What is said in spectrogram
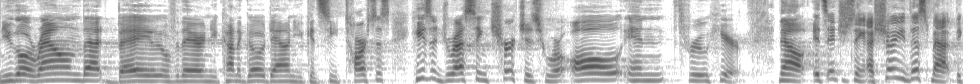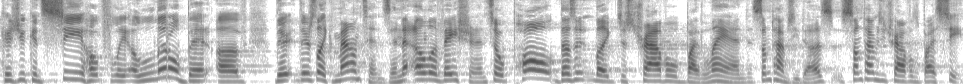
and you go around that bay over there and you kind of go down, you can see Tarsus. He's addressing churches who are all in through here. Now, it's interesting. I show you this map because you can see, hopefully, a little bit of there, there's like mountains and elevation. And so Paul doesn't like just travel by land. Sometimes he does, sometimes he travels by sea.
